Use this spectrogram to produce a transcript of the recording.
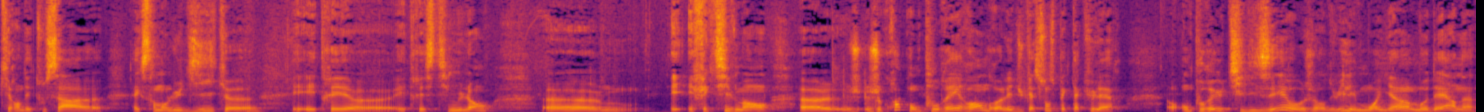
qui rendait tout ça extrêmement ludique et, très, et très stimulant. Et effectivement, euh, je, crois qu'on pourrait rendre l'éducation spectaculaire. On pourrait utiliser aujourd'hui les moyens modernes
